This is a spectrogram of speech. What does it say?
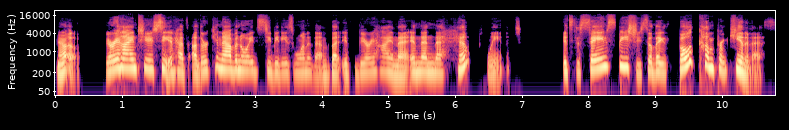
Yeah. Very high in THC. It has other cannabinoids. CBD is one of them, but it's very high in that. And then the hemp plant, it's the same species. So they both come from cannabis,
